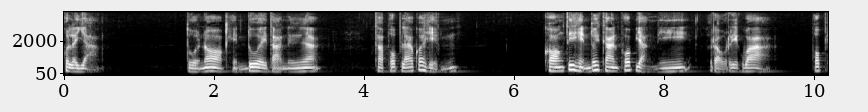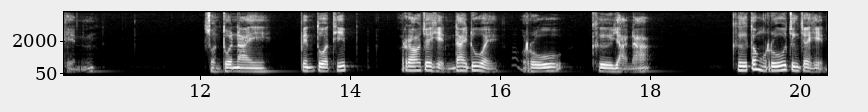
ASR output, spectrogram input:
คนละอย่าง ตัวนอกเห็นด้วยตาเนื้อ ถ้าพบแล้วก็เห็น ของที่เห็นด้วยการพบอย่างนี้ เราเรียกว่า พบเห็น ส่วนตัวในเป็นตัวทิพย์เราจะเห็นได้ด้วย รู้ คือญาณะ คือต้องรู้จึงจะเห็น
